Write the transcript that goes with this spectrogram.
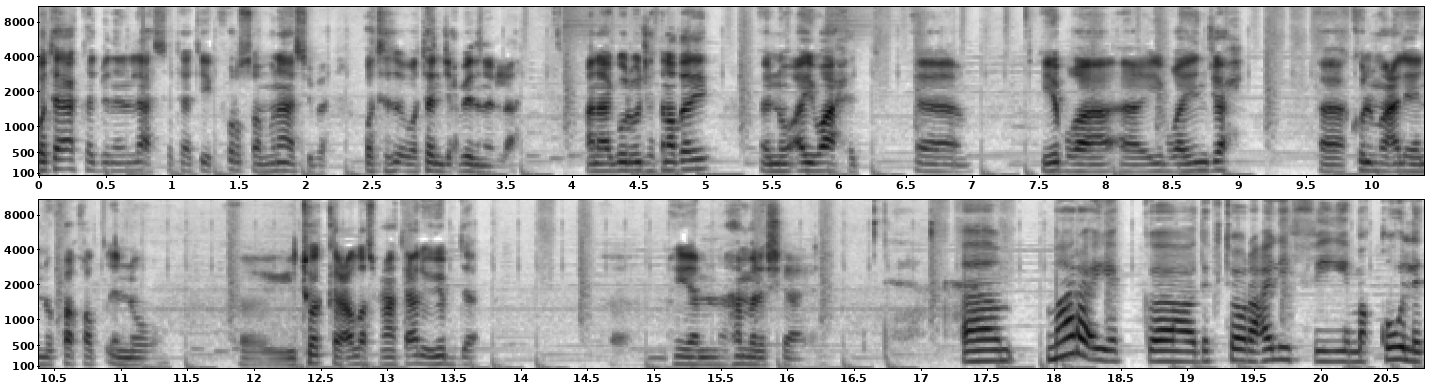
وتأكد بإذن الله ستأتيك فرصة مناسبة وتنجح بإذن الله. أنا أقول وجهة نظري إنه أي واحد يبغى يبغى ينجح كل ما عليه إنه فقط إنه يتوكل على الله سبحانه وتعالى ويبدأ هي من أهم الأشياء يعني. ما رأيك دكتور علي في مقولة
